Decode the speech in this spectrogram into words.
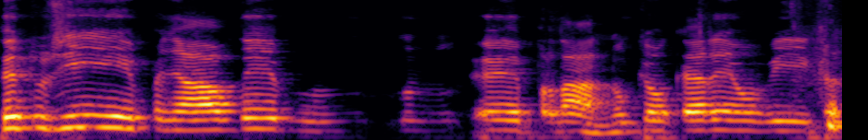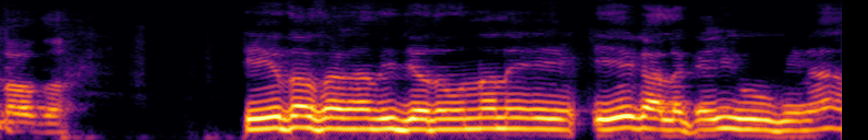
ਫਿਰ ਤੁਸੀਂ ਪੰਜਾਬ ਦੇ ਪ੍ਰਧਾਨ ਨੂੰ ਕਿਉਂ ਕਹਿ ਰਹੇ ਹੋ ਵੀ ਕਹਿੰਦਾ ਉਹਦਾ? ਇਹ ਤਾਂ ਸਗਾਂ ਦੀ ਜਦੋਂ ਉਹਨਾਂ ਨੇ ਇਹ ਗੱਲ ਕਹੀ ਹੋਊਗੀ ਨਾ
